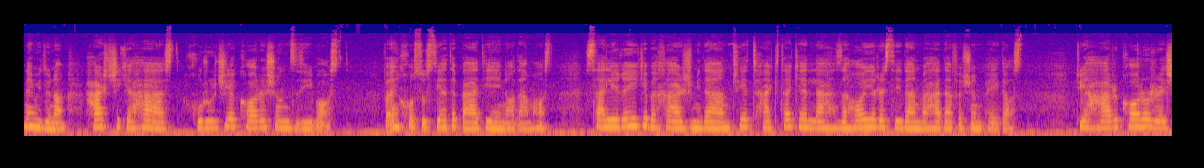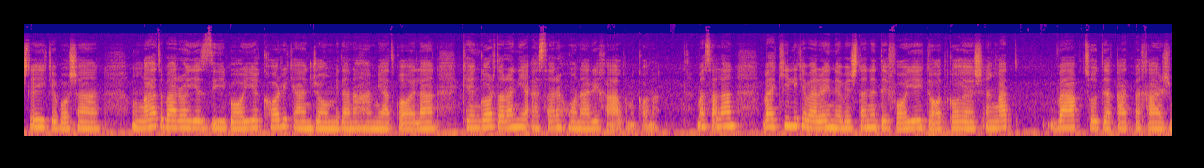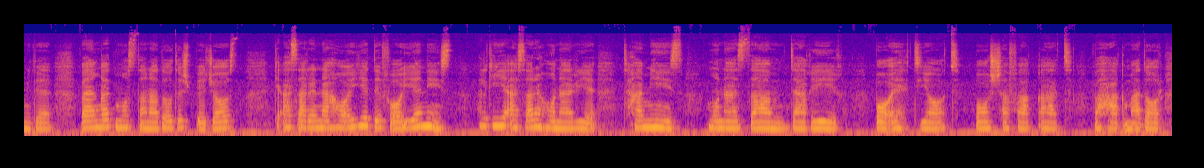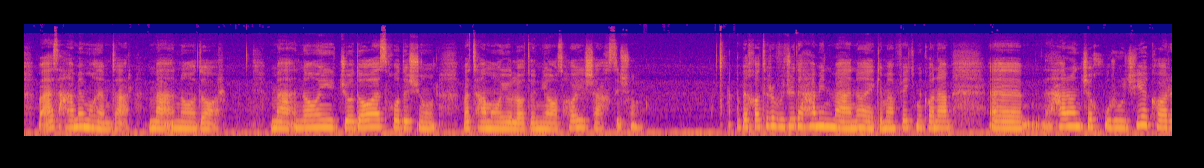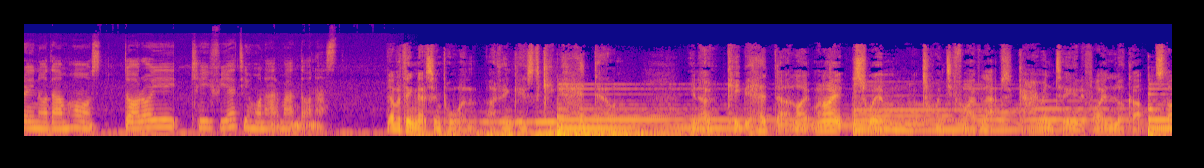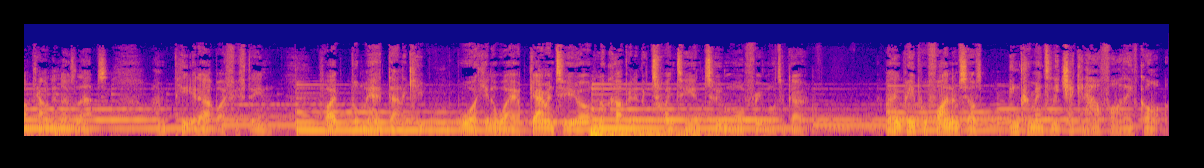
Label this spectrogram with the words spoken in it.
نمی‌دونم. هر چی که هست خروجی کارشون زیباست و این خصوصیت بعدی این آدم هاست. سلیقه‌ای که به خرج میدن توی تک تک لحظه های رسیدن و هدفشون پیداست. توی هر کار و رشته ای که باشن اونقدر برای زیبایی کاری که انجام میدن اهمیت قائلن که انگار دارن یه اثر هنری خلق می‌کنن. مثلا وکیلی که برای نوشتن دفاعی دادگاهش انقدر وقت و دقت به خرج میده و انقدر مستنداتش بجاست که اثر نهایی دفاعی نیست بلکه یه اثر هنریه. تمیز منظم دقیق با احتیاط با شفقت و حق مدار و از همه مهمتر معنادار. معنایی جدا از خودشون و تمایلات و نیازهای شخصیشون. به خاطر وجود همین معناه که من فکر می‌کنم هر آنچه خروجی کار این آدم هاست دارای کیفیتی هنرمندان است The other thing that's important, I think, is to keep your head down. You know, keep your head down. Like when I swim 25 laps, guaranteed if I look up and start counting those laps, I'm petered out by 15. If I put my head down and keep working away, I guarantee you I'll look up and it'll be 20 and two more, three more to go. I think people find themselves incrementally checking how far they've got.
